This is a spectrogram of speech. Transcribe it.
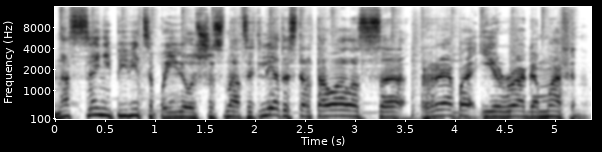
На сцене певица появилась в 16 лет и стартовала с рэпа и рага маффина.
